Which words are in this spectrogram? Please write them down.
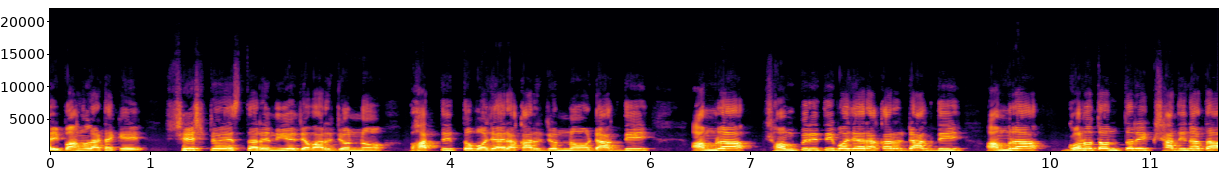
এই বাংলাটাকে শ্রেষ্ঠ স্তরে নিয়ে যাওয়ার জন্য ভ্রাতৃত্ব বজায় রাখার জন্য ডাক দিই। আমরা সম্প্রীতি বজায় রাখার ডাক দিই। আমরা গণতান্ত্রিক স্বাধীনতা,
